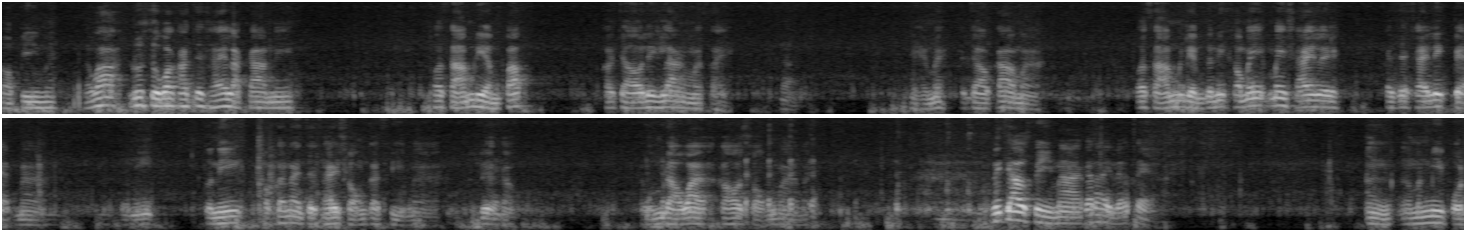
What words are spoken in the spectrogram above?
ต่อปีไหมแต่ว่ารู้สึกว่าเขาจะใช้หลักการนี้ พอสามเหลี่ยมปั๊บเขาจะเอาเลขล่างมาใส่ครับเห็นไหมเขาจะเอาเก้ามา พอสามเหลี่ยมตัวนี้เขาไม่ไม่ใช้เลยเขาจะใช้เลขแปดมา ตัวนี้ ตัวนี้เขาก็น่าจะใช้สองกับสี่มาเลือกเอาแต่ผมเดาว่าเขาเอาสองมาไหมหรือจะเอาสี่มาก็ได้แล้วแต่ เออเออมันมีผล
